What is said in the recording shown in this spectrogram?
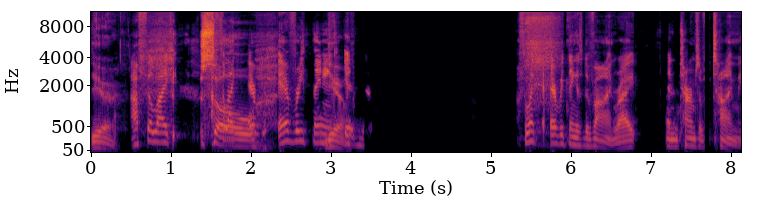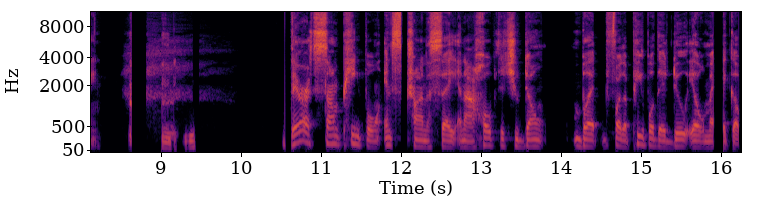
Yeah. I feel like So I feel like every, everything Yeah. is I feel like everything is divine, right? In terms of timing. Mhm. There are some people and trying to say, and I hope that you don't, but for the people that do, it'll make up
